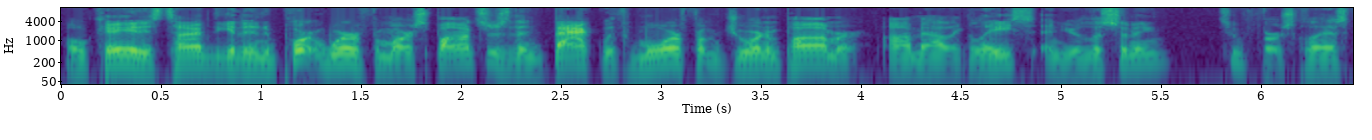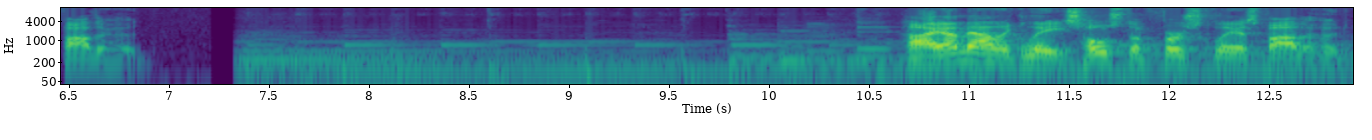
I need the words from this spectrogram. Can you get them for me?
okay, it is time to get an important word from our sponsors, then back with more from Jordan Palmer. I'm Alec Lace, and you're listening to First Class Fatherhood. Hi, I'm Alec Lace, host of First Class Fatherhood.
